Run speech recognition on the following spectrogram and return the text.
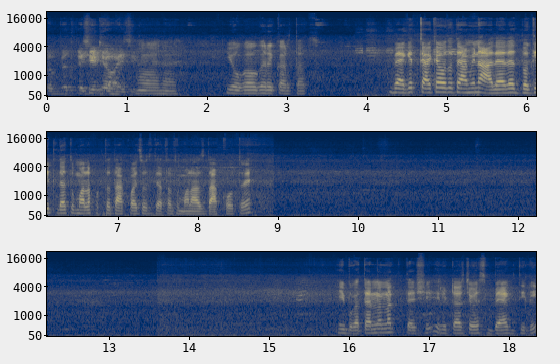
तब्येत कशी ठेवायची? होय होय. योगा वगैरे करतात. बॅगेत काय काय होतं ते आम्ही ना आल्या आल्याच बघितलं. तुम्हाला फक्त दाखवायचं होतं ते आता तुम्हाला आज दाखवतोय. ही बघा त्यांना ना त्याशी रिटायरच्या वेळेस बॅग दिली.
